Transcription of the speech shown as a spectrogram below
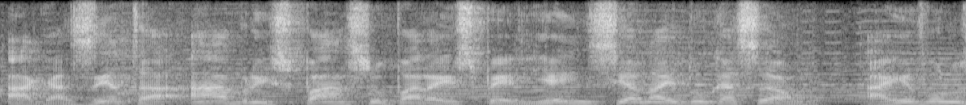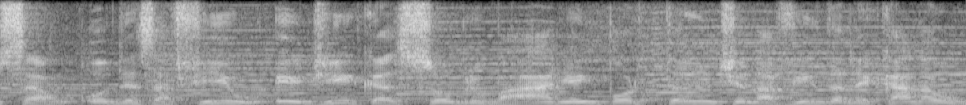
A Gazeta abre espaço para a experiência na educação, a evolução, o desafio e dicas sobre uma área importante na vida de cada um.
